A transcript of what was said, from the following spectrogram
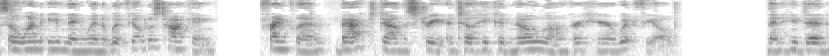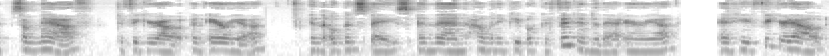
So one evening when Whitefield was talking, Franklin backed down the street until he could no longer hear Whitefield. Then he did some math to figure out an area in the open space and then how many people could fit into that area. And he figured out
